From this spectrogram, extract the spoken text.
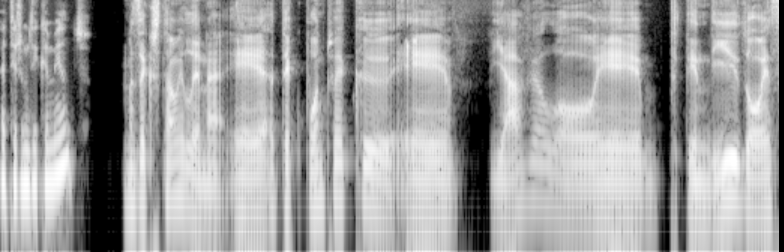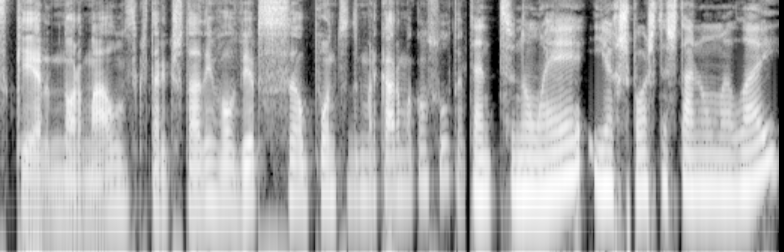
a ter um medicamento. Mas a questão, Helena, é até que ponto é que é viável ou é pretendido ou é sequer normal um secretário de Estado envolver-se ao ponto de marcar uma consulta? Tanto não é, e a resposta está numa lei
